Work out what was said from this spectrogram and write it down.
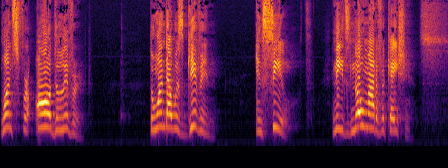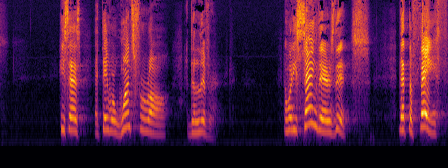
once for all delivered, the one that was given and sealed, needs no modifications. He says that they were once for all delivered. And what he's saying there is this that the faith,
